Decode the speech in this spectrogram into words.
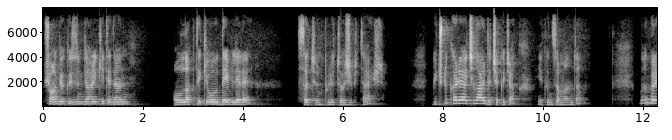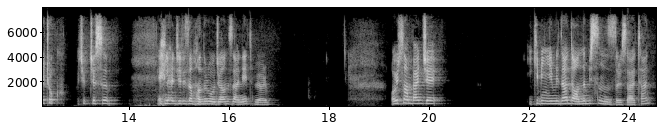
şu an gökyüzünde hareket eden Oğlak'taki o devlere Satürn, Plüto, Jüpiter güçlü kare açılar da çakacak yakın zamanda. Bunun böyle çok açıkçası eğlenceli zamanlar olacağını zannetmiyorum. O yüzden bence 2020'den de anlamışsınızdır zaten.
